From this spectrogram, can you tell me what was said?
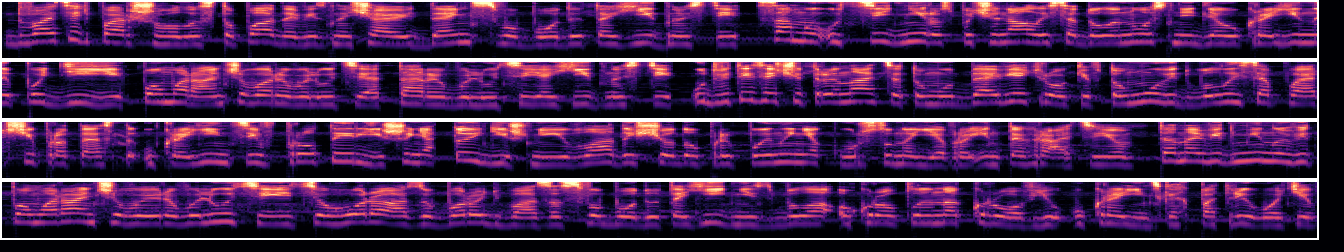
21 листопада відзначають День свободи та гідності. Саме у ці дні розпочиналися доленосні для України події: помаранчева революція та революція гідності. У 2013-му, 9 років тому, відбулися перші протести українців проти рішення тодішньої влади щодо припинення курсу на євроінтеграцію. Та на відміну від помаранчевої революції, цього разу боротьба за свободу та гідність була окроплена кров'ю українських патріотів.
